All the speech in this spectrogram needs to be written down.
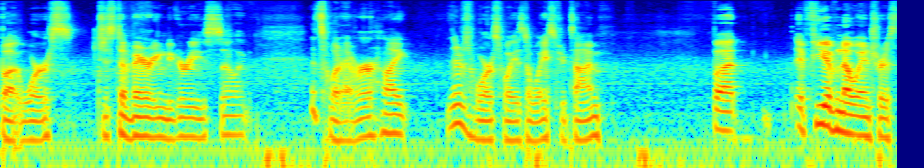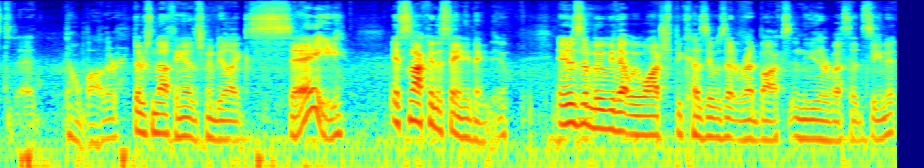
but worse, just to varying degrees. So like, it's whatever. Like there's worse ways to waste your time. But if you have no interest, eh, don't bother. There's nothing that's going to be like say. It's not going to say anything new. It is a movie that we watched because it was at Redbox and neither of us had seen it.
